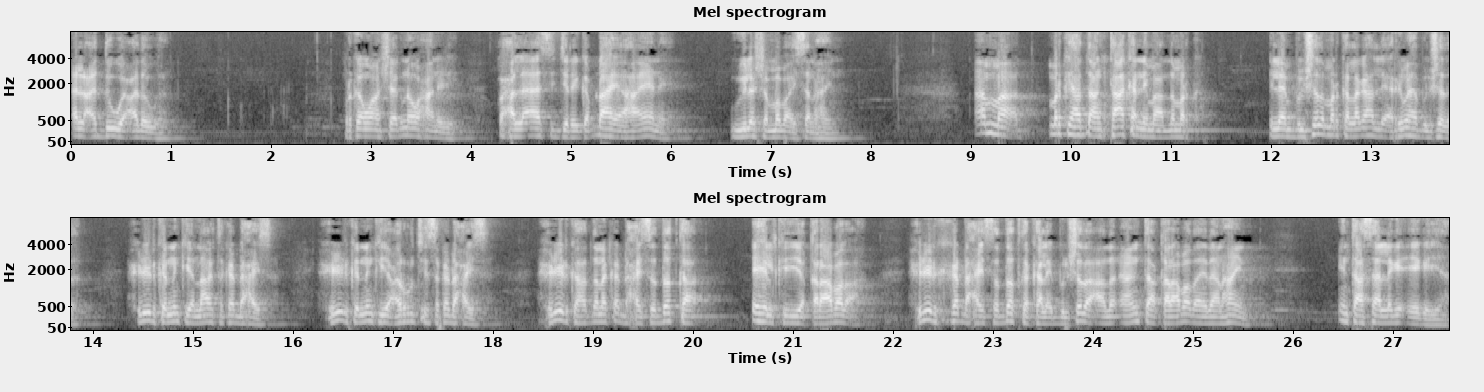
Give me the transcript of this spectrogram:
alcaduwa cadowga. Marka waan sheegno waxaan idhi waxaa la aasi jiray gabdhahay ahaayeene wiilasha maba aysan ahayn. Ama markii haddaan taa ka nimaadno marka ilaan bulshada marka laga hadlay arrimaha bulshada xidhiirhka ninkiiyo naagta ka dhexaysa xidhiirhka ninkiiyo caruurtiisa ka dhexaysa xidhiirhka haddana ka dhexaysa dadka ehelka iyo qaraabada. Ah xidhiirka ka dhexaysa dadka kale bulshada aadan intaa qaraabada aydaan hayn intaasaa laga eegayaa.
